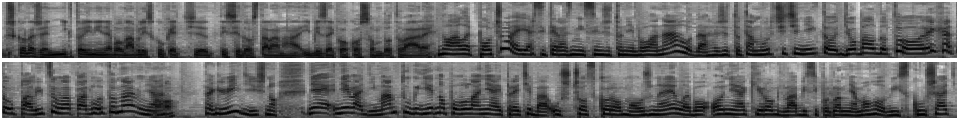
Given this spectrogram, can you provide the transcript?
Škoda, že nikto iný nebol na blízku, keď ty si dostala na Ibize kokosom do tváre. No ale počúvaj, ja si teraz myslím, že to nebola náhoda, že to tam určite niekto ďobal do toho orecha tou palicou a padlo to na mňa. No. Tak vidíš, no. Ne, nevadí, mám tu jedno povolanie aj pre teba, už čo skoro možné, lebo o nejaký rok, dva by si podľa mňa mohol vyskúšať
